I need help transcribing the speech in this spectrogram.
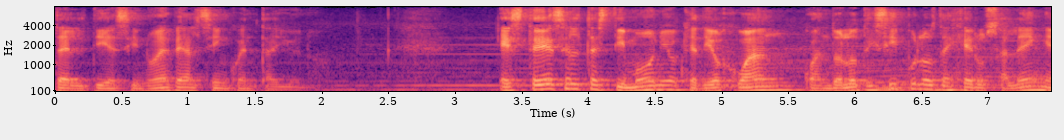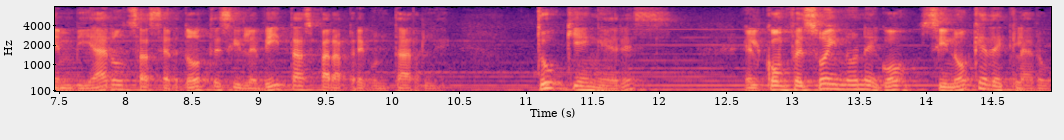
del 19 al 51. Este es el testimonio que dio Juan cuando los discípulos de Jerusalén enviaron sacerdotes y levitas para preguntarle, ¿tú quién eres? Él confesó y no negó, sino que declaró,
